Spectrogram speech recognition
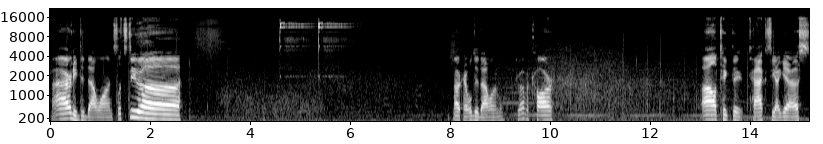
I already did that once. Let's do, uh... Okay, we'll do that one. Do I have a car? I'll take the taxi, I guess.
